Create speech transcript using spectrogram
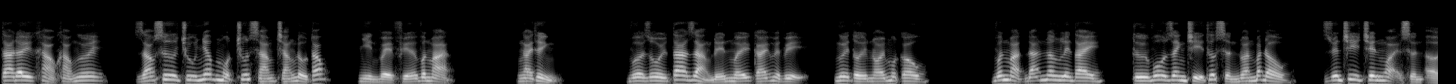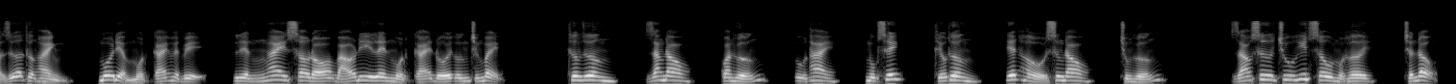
Ta đây khảo khảo ngươi, giáo sư Chu nhấp một chút sám trắng đầu tóc, nhìn về phía vân mạn. Ngài thỉnh. Vừa rồi ta giảng đến mấy cái huyệt vị, ngươi tới nói một câu. Vân Mạt đã nâng lên tay, từ vô danh chỉ thước sườn đoan bắt đầu, duyên chi trên ngoại sườn ở giữa thượng hành, mỗi điểm một cái huyệt vị, liền ngay sau đó báo đi lên một cái đối ứng chứng bệnh. Thương dương, giang đau, quan hướng, ủ thai, mục xích, thiếu thương, tiết hầu xương đau, trung hướng. Giáo sư Chu hít sâu một hơi, chấn động,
